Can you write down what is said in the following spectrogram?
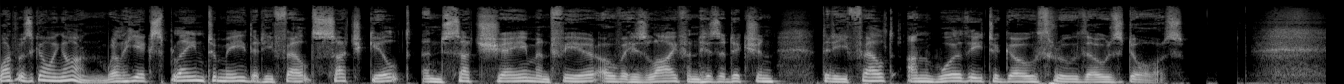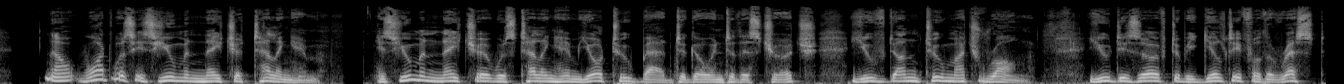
What was going on? Well, he explained to me that he felt such guilt and such shame and fear over his life and his addiction that he felt unworthy to go through those doors. Now, what was his human nature telling him? His human nature was telling him, You're too bad to go into this church. You've done too much wrong. You deserve to be guilty for the rest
